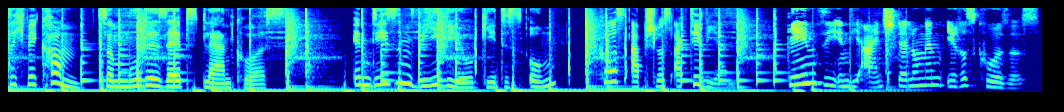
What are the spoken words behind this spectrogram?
Herzlich willkommen zum Moodle Selbstlernkurs. In diesem Video geht es um Kursabschluss aktivieren. Gehen Sie in die Einstellungen Ihres Kurses.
